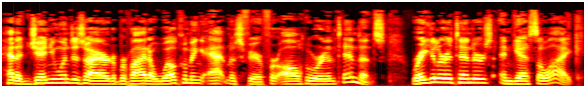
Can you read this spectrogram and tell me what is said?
had a genuine desire to provide a welcoming atmosphere for all who were in attendance, regular attenders and guests alike.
